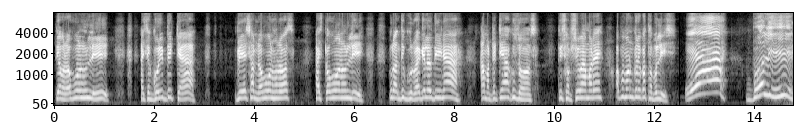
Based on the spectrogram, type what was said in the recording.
তুই আমার অপমান হলি আজকে গরিব দেখা বিয়ের সামনে অপমান হরস আজকে অপমান হলি কোরআন তুই ঘুরবা গেলেও দিই না। আমারটা টেহা খুঁজস তুই সবসময় আমারে অপমান করে কথা বলিস। এ বলিস?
